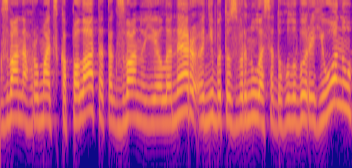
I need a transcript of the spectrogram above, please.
Так звана громадська палата так званої ЛНР нібито звернулася до голови регіону,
